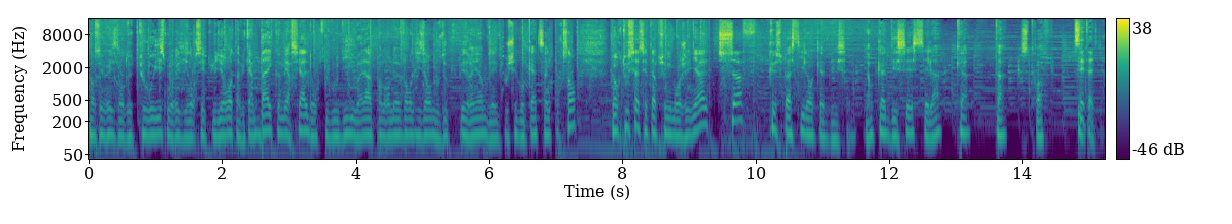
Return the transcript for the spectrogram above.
dans une résidence de tourisme, une résidence étudiante, avec un bail commercial, donc qui vous dit, voilà, pendant 9 ans, 10 ans, ne vous occupez de rien, vous allez toucher vos 4, 5%. Donc tout ça, c'est absolument génial, sauf que se passe-t-il en cas de décès? Et en cas de décès, c'est la catastrophe. C'est-à-dire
